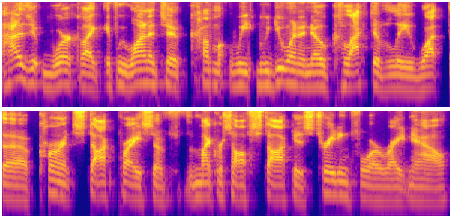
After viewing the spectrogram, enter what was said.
how does it work like if we wanted to come we we do want to know collectively what the current stock price of microsoft stock is trading for right now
